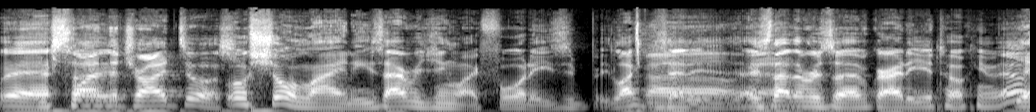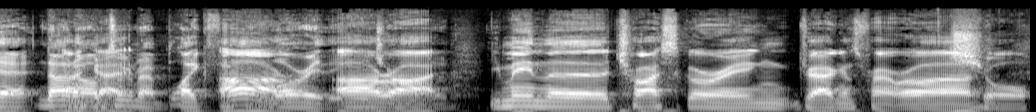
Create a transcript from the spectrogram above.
Yeah, Explain so- the trade to us. Well, Shaun Lane, he's averaging like 40s. Like you said, Oh, is yeah. that the reserve grader you're talking about? Yeah, no, no, I'm talking about Blake fucking Lawrie that Ah, right. You mean the try scoring Dragons front rower? Sure.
